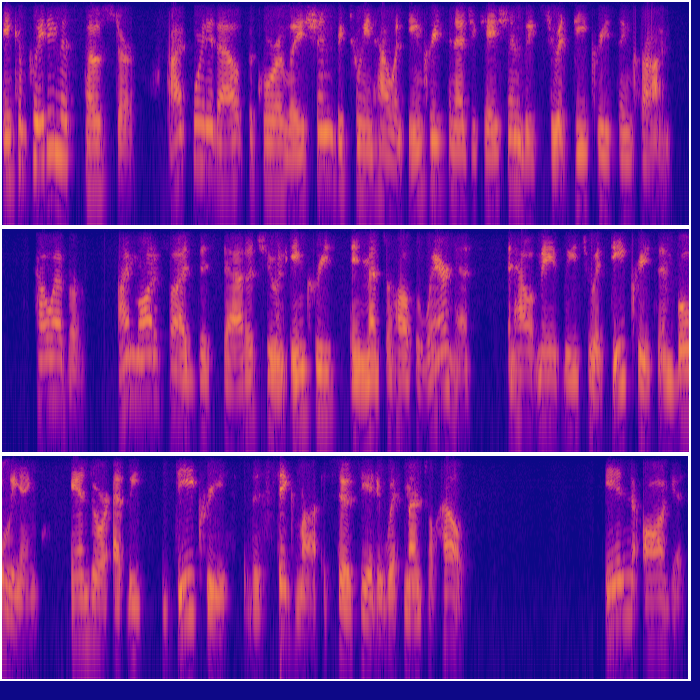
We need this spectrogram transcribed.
In completing this poster, I pointed out the correlation between how an increase in education leads to a decrease in crime. However, I modified this data to an increase in mental health awareness and how it may lead to a decrease in bullying and or at least decrease the stigma associated with mental health. In August,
